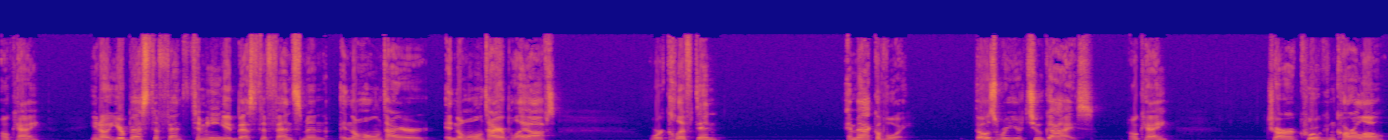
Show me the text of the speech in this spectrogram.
Okay? You know, your best defense to me, your best defenseman in the whole entire in the whole entire playoffs were Clifton and McAvoy. Those were your two guys, okay? Chara, Krug, and Carlo.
